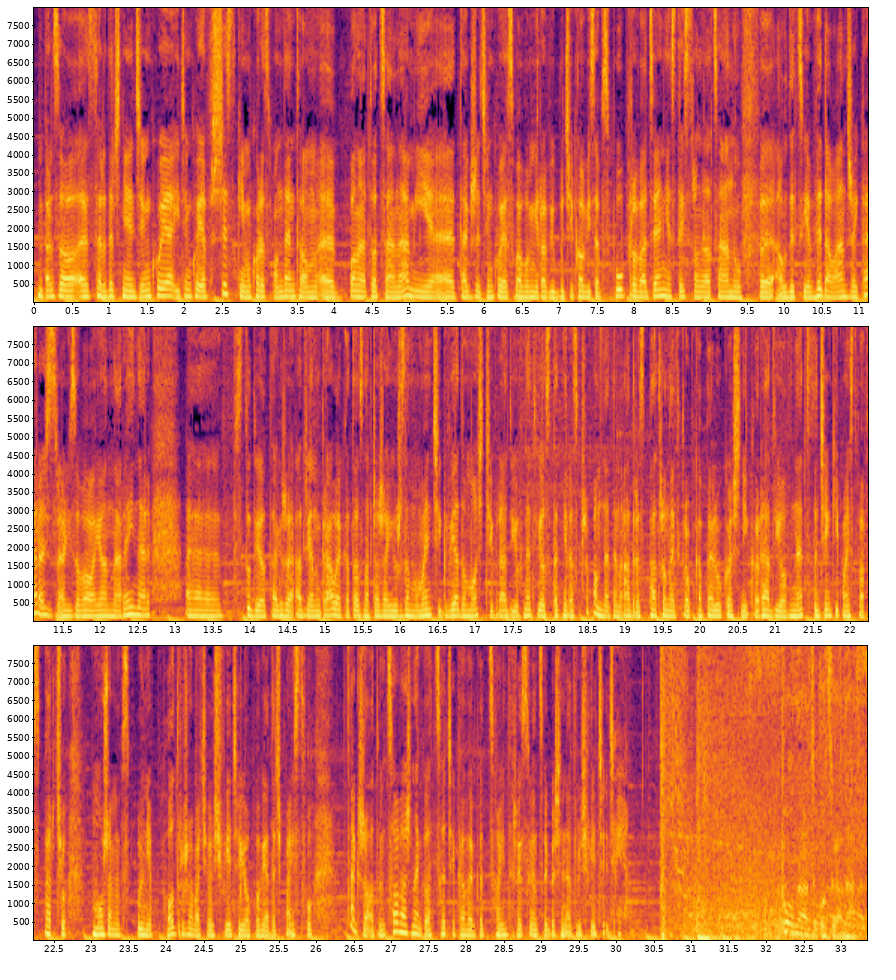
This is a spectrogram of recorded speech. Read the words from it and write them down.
Bardzo e, serdecznie dziękuję i dziękuję wszystkim korespondentom e, ponad oceanami. E, także dziękuję Sławomirowi Bucikowi za współprowadzenie. Z tej strony oceanów audycję wydał Andrzej Karaś, zrealizowała Joanna Reiner. W studio także Adrian Grałek, a to oznacza, że już za momencik wiadomości w Radiu Wnet i ostatni raz przypomnę ten adres patronite.pl kośnik Radio Wnet. To dzięki Państwa wsparciu możemy wspólnie podróżować o świecie i opowiadać Państwu także o tym, co ważnego, co ciekawego, co interesującego się na tym świecie dzieje. Ponad oceanami.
